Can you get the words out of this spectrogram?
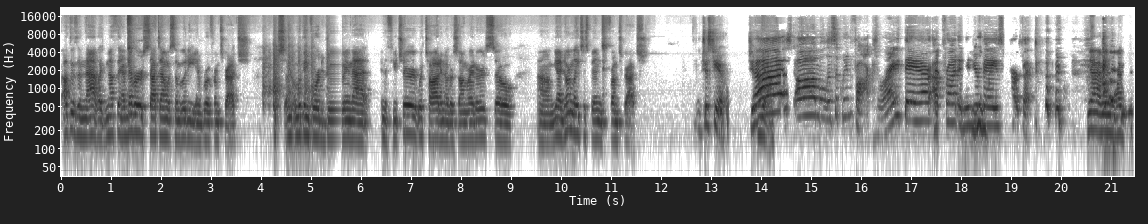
other than that, like nothing. I've never sat down with somebody and wrote from scratch. Which I'm looking forward to doing that in the future with Todd and other songwriters. So um, yeah, normally it's just been from scratch. Just you. Just yeah. uh, Melissa Quinn Fox right there up front and in your face. Perfect. Yeah, I mean, I wish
